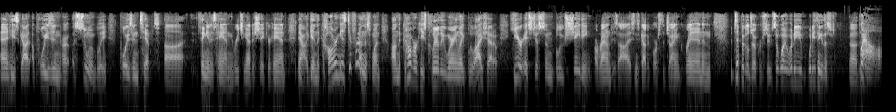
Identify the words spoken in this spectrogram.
and he's got a poison, or assumably poison tipped uh, thing in his hand, reaching out to shake your hand. Now, again, the coloring is different on this one. On the cover, he's clearly wearing like blue eyeshadow. Here, it's just some blue shading around his eyes. He's got, of course, the giant grin and the typical Joker suit. So, what, what do you what do you think of this? Uh, this Well,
